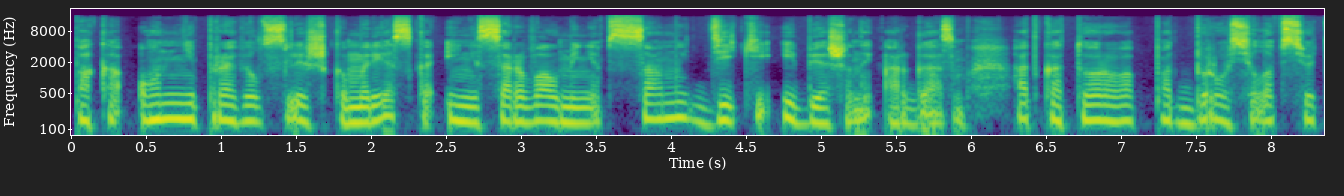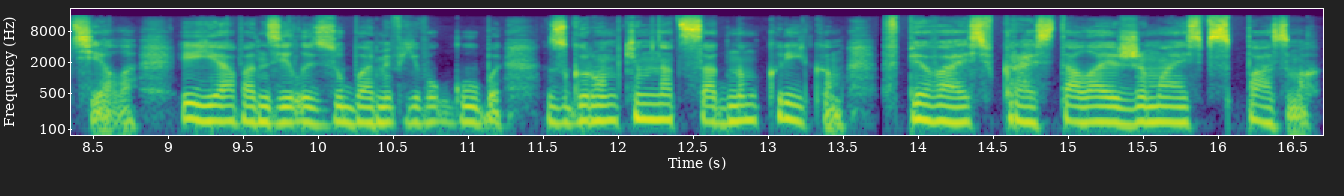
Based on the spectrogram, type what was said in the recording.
пока он не провел слишком резко и не сорвал меня в самый дикий и бешеный оргазм, от которого подбросило все тело, и я вонзилась зубами в его губы с громким надсадным криком, впиваясь в край стола и сжимаясь в спазмах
